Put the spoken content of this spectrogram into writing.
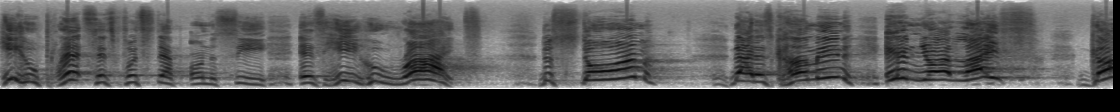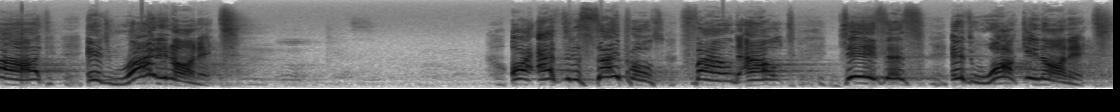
He who plants his footstep on the sea is he who rides the storm that is coming in your life. God is riding on it. Or, as the disciples found out, Jesus is walking on it.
